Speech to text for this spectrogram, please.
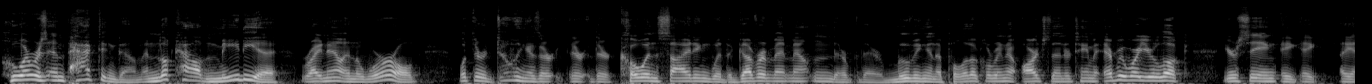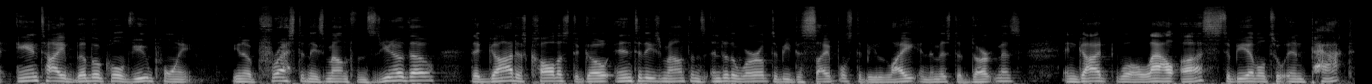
whoever's impacting them. And look how media right now in the world, what they're doing is they're, they're, they're coinciding with the government mountain, they're, they're moving in a political arena, arts and entertainment. Everywhere you look, you're seeing a, a, a anti-biblical viewpoint, you know, pressed in these mountains. You know, though, that God has called us to go into these mountains, into the world, to be disciples, to be light in the midst of darkness. And God will allow us to be able to impact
